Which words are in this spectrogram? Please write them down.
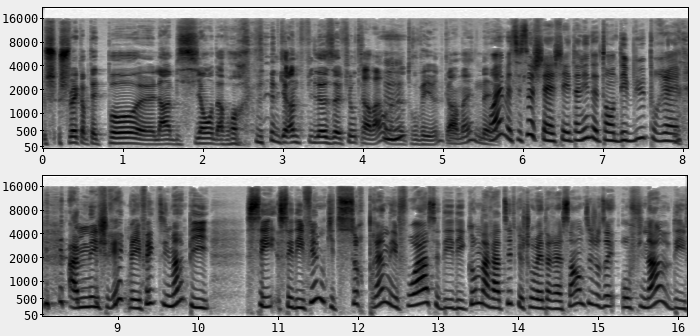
je, je fais comme peut-être pas euh, l'ambition d'avoir une grande philosophie au travers. On en a trouvé une quand même. Mais... Mhm. Ouais, mais c'est ça. J'étais j'étais étonnée de ton début pour euh, amener Shrek. Mais effectivement, puis c'est des films qui te surprennent des fois. C'est des, des courbes narratives que je trouve intéressantes. Tu sais, je veux dire, au final, des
